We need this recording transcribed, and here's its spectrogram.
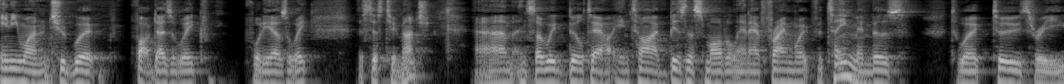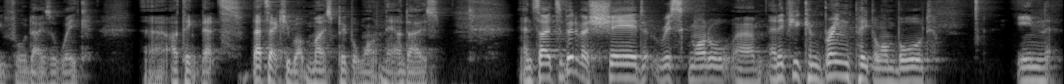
anyone should work five days a week, 40 hours a week. It's just too much. Um, and so we've built our entire business model and our framework for team members to work two, three, four days a week. Uh, I think that's that's actually what most people want nowadays. And so it's a bit of a shared risk model. Um, and if you can bring people on board in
